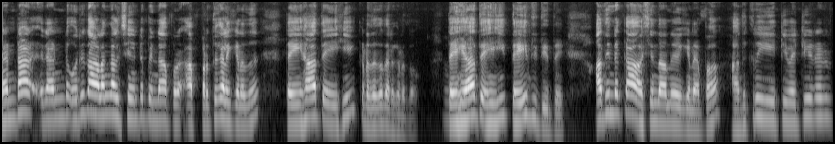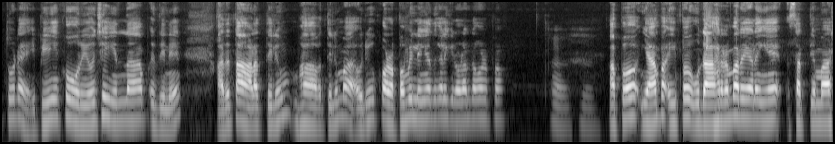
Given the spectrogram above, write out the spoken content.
രണ്ടാ രണ്ട് ഒരു താളം കളിച്ചു കഴിഞ്ഞിട്ട് പിന്നെ അപ്പുറ അപ്പുറത്ത് കളിക്കണത് തേഹാ തേഹി കൃതക തെരക്കെടുത്തു. തേഹാ തേഹി തേയ് തിത്തി തേ അതിന്റെ ഒക്കെ ആവശ്യം എന്താണെന്ന് ചോദിക്കണേ? അപ്പോൾ അത് ക്രിയേറ്റിവിറ്റിയുടെ അടുത്തൂടെ. ഇപ്പം ഈ കോറിയോ ചെയ്യുന്ന ഇതിന് അത് താളത്തിലും ഭാവത്തിലും ഒരു കുഴപ്പമില്ലെങ്കിൽ അത് കളിക്കണോട് എന്താ കുഴപ്പം. അപ്പോൾ ഞാൻ ഇപ്പൊ ഉദാഹരണം പറയുകയാണെങ്കിൽ സത്യമാഷ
